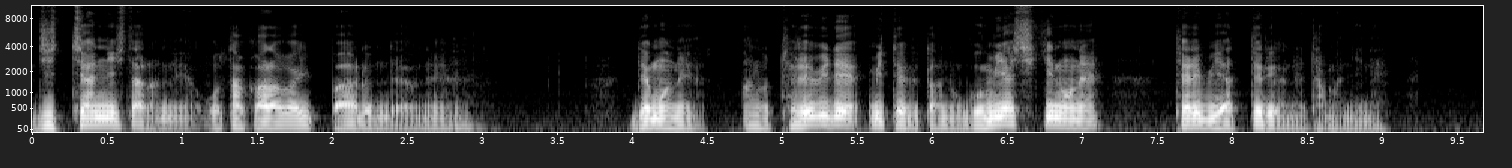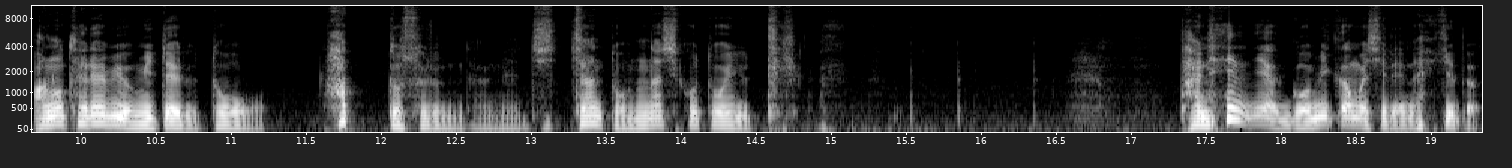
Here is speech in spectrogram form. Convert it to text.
じっちゃんにしたらねお宝がいっぱいあるんだよね。でもねあのテレビで見てるとあのゴミ屋敷のねテレビやってるよねたまにね。あのテレビを見てるとハッとするんだよね。じっちゃんと同じことを言ってる。他人にはゴミかもしれないけど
